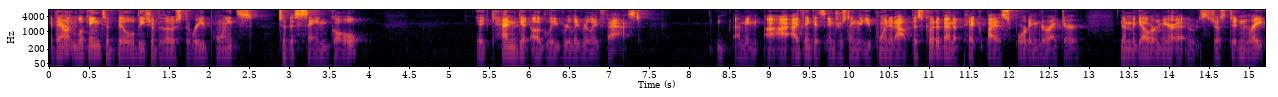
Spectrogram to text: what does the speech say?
if they aren't looking to build each of those three points to the same goal, it can get ugly really, really fast. I mean, I, I think it's interesting that you pointed out this could have been a pick by a sporting director that Miguel Ramirez just didn't rate.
